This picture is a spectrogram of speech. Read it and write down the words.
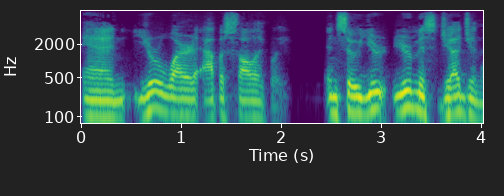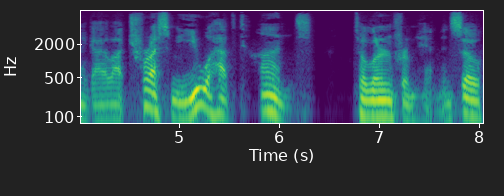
and you're wired apostolically, and so you're you're misjudging the guy a lot. Trust me, you will have tons to learn from him. And so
